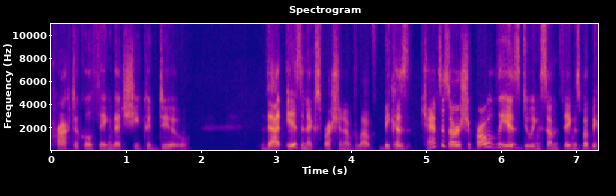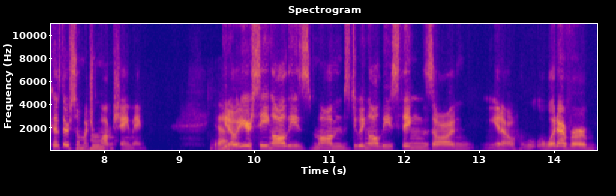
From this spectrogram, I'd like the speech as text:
practical thing that she could do that is an expression of love because chances are she probably is doing some things but because there's so mm-hmm. much mom shaming yeah. you know you're seeing all these moms doing all these things on you know whatever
